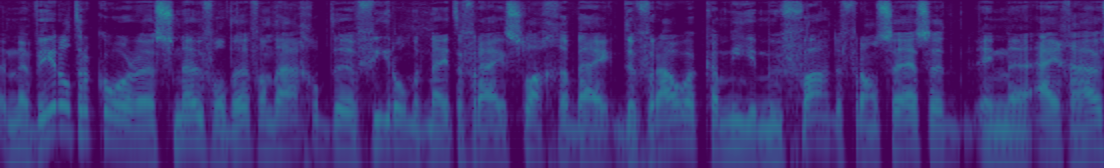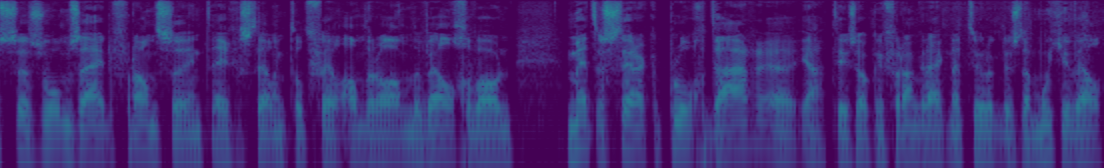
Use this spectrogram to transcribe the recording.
een eh, wereldrecord eh, sneuvelde vandaag op de 400 meter vrije slag bij de vrouwen. Camille Muffat, de Française, in eigen huis zwom zij de Fransen. In tegenstelling tot veel andere landen wel gewoon met een sterke ploeg daar. Ja, het is ook in Frankrijk natuurlijk, dus dat moet je wel.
